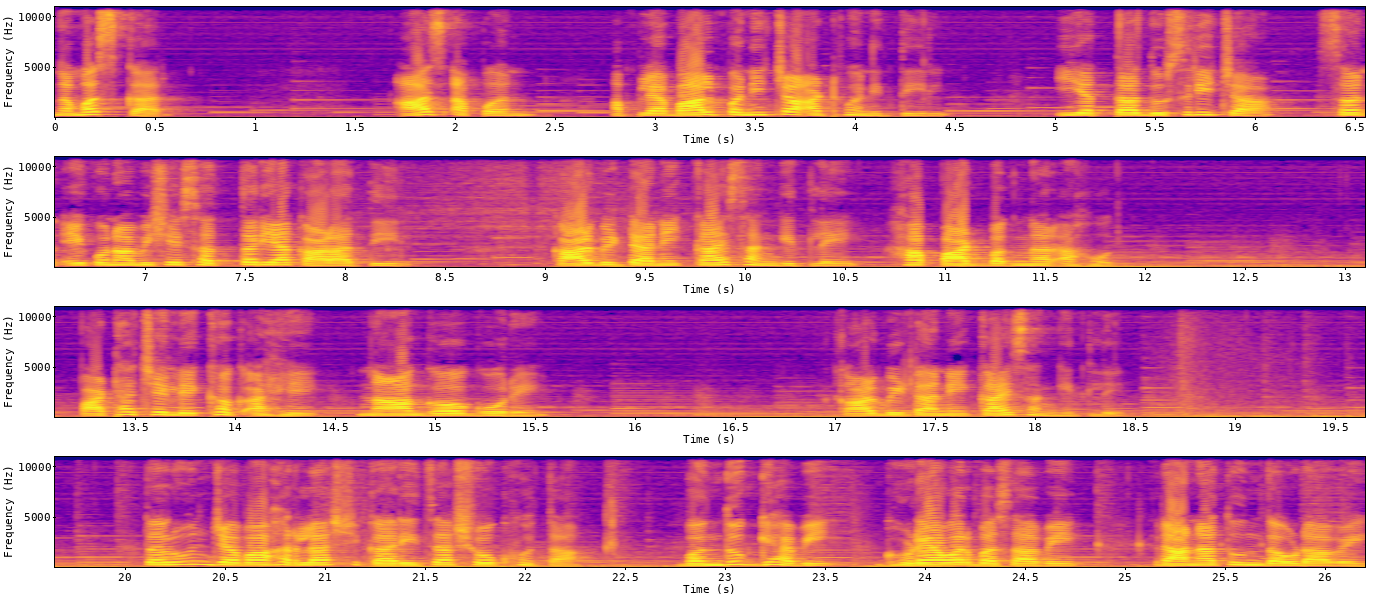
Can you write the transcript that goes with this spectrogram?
नमस्कार. आज आपण आपल्या बालपणीच्या आठवणीतील इयत्ता दुसरीच्या सन एकोणावीसशे सत्तर या काळातील काळविटाने काय सांगितले हा पाठ बघणार आहोत. पाठाचे लेखक आहे ना ग गोरे. काळविटाने काय सांगितले? तरुण जवाहरला शिकारीचा शोक होता. बंदूक घ्यावी घोड्यावर बसावे रानातून दौडावे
